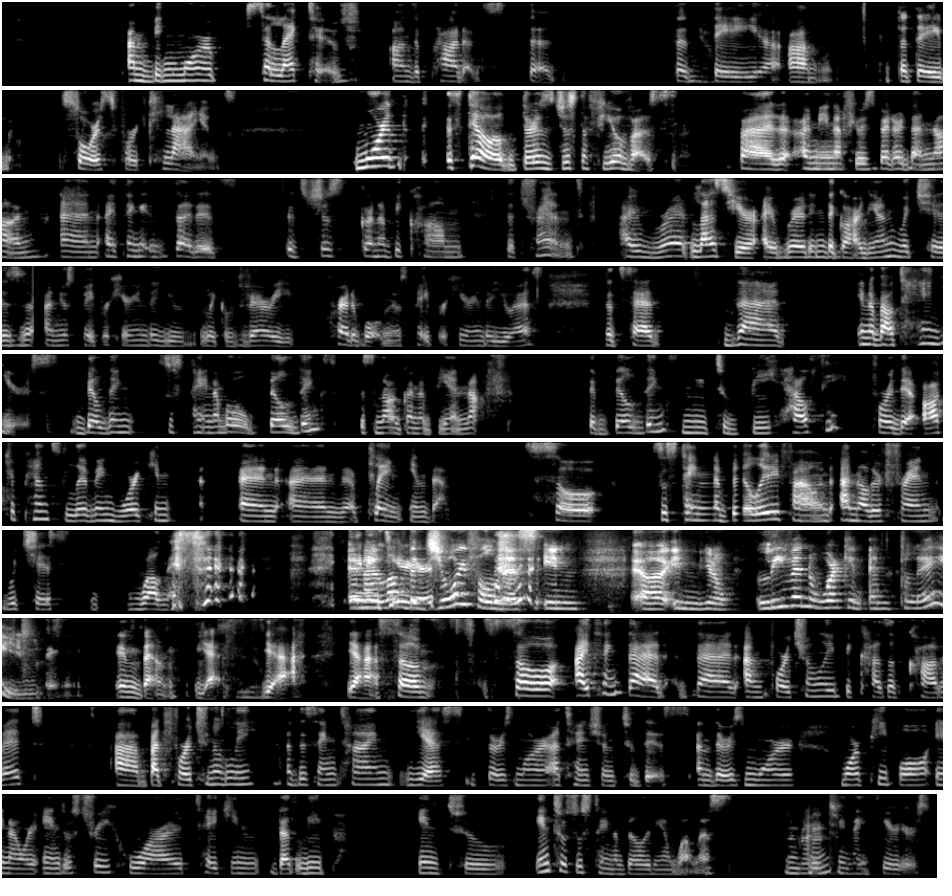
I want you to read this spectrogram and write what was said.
and being more selective on the products that that yeah. they um, that they source for clients. More still, there's just a few of us, but I mean, a few is better than none, and I think that it's it's just gonna become the trend. I read last year. I read in the Guardian, which is a newspaper here in the U, like a very credible newspaper here in the U.S., that said that in about 10 years, building sustainable buildings is not going to be enough. The buildings need to be healthy for the occupants living, working, and, and playing in them. So sustainability found another friend, which is wellness. and I love the joyfulness in, uh, in you know, living, working, and playing in them. Yes, yeah. yeah, yeah. So, so I think that that unfortunately, because of COVID, uh, but fortunately, at the same time, yes, there is more attention to this, and there is more more people in our industry who are taking that leap into into sustainability and wellness mm-hmm, right. in the interiors.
